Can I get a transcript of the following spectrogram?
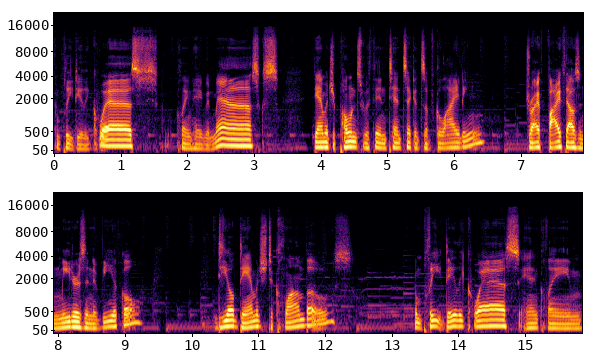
complete daily quests, claim Haven masks, damage opponents within 10 seconds of gliding, drive 5,000 meters in a vehicle, deal damage to Klombos, complete daily quests, and claim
